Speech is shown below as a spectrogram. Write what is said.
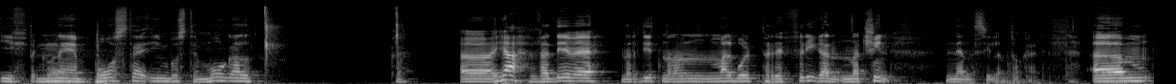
jih Tako Tako je. ne boste in boste mogli. Uh, ja, zadeve narediti na mal bolj prefrigan način, ne nasilen tokrat. Um,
